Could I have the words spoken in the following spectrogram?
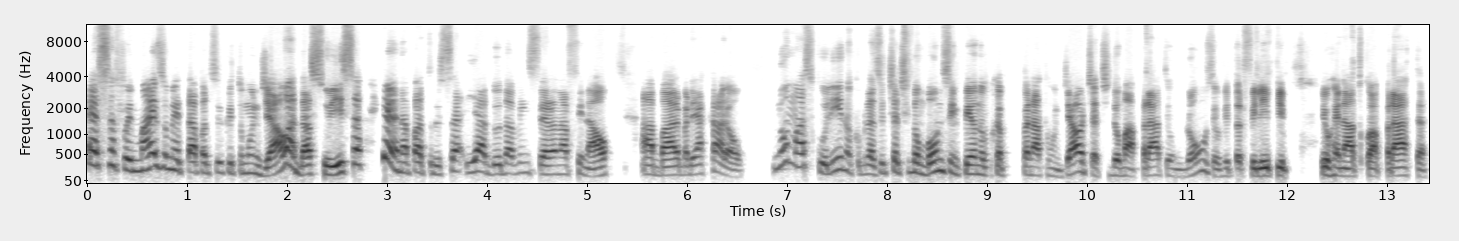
Essa foi mais uma etapa do circuito mundial, a da Suíça, e a Ana Patrícia e a Duda venceram na final, a Bárbara e a Carol. No masculino, que o Brasil tinha tido um bom desempenho no Campeonato Mundial, tinha tido uma prata e um bronze, o Vitor Felipe e o Renato com a prata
